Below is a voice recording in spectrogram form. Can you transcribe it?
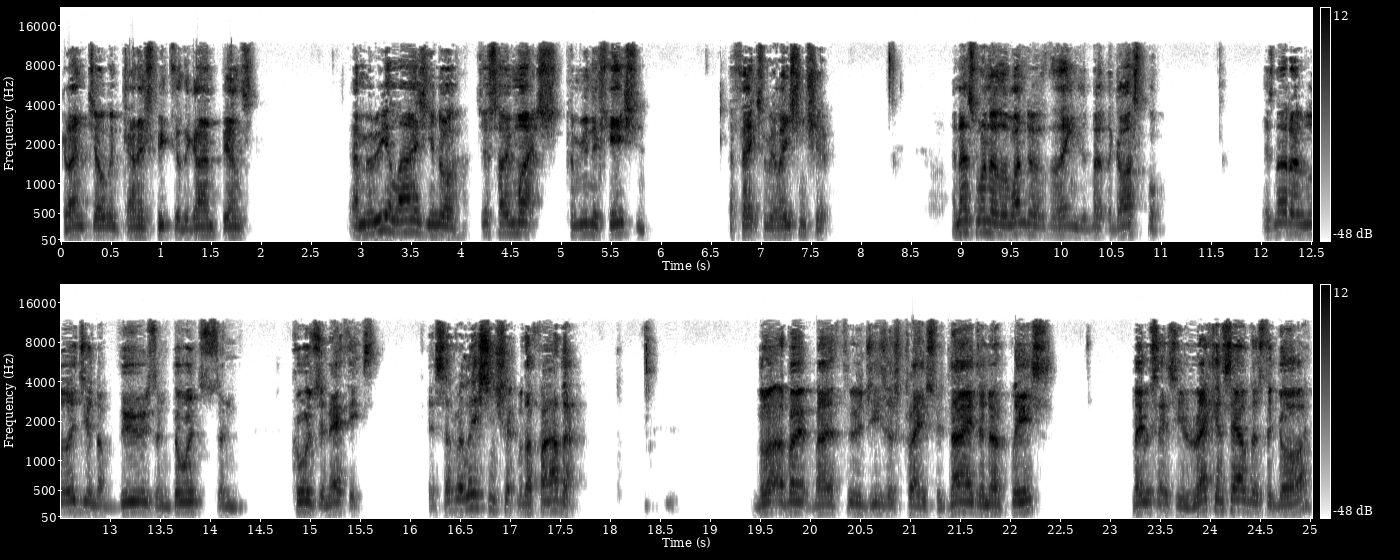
grandchildren can't speak to the grandparents. And we realize, you know, just how much communication affects a relationship. And that's one of the wonderful things about the gospel. It's not a religion of do's and don'ts and codes and ethics. It's a relationship with the Father, brought about by through Jesus Christ, who died in our place. The Bible says he reconciled us to God,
